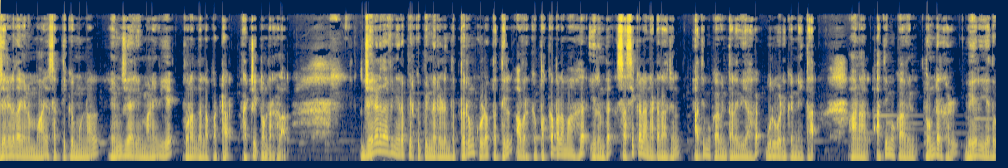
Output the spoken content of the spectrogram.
ஜெயலலிதா எனும் மாய சக்திக்கு முன்னால் எம்ஜிஆரின் மனைவியே புறந்தள்ளப்பட்டார் கட்சி தொண்டர்களால். ஜெயலலிதாவின் இறப்பிற்கு பின்னர் எழுந்த பெரும் குழப்பத்தில் அவருக்கு பக்கபலமாக இருந்த சசிகலா நடராஜன் அதிமுகவின் தலைவியாக உருவெடுக்க நினைத்தார். ஆனால் அதிமுகவின் தொண்டர்கள் வேறு ஏதோ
